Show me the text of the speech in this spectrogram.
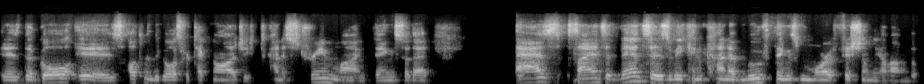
It is the goal is ultimately the goal is for technology to kind of streamline things so that as science advances, we can kind of move things more efficiently along the way.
